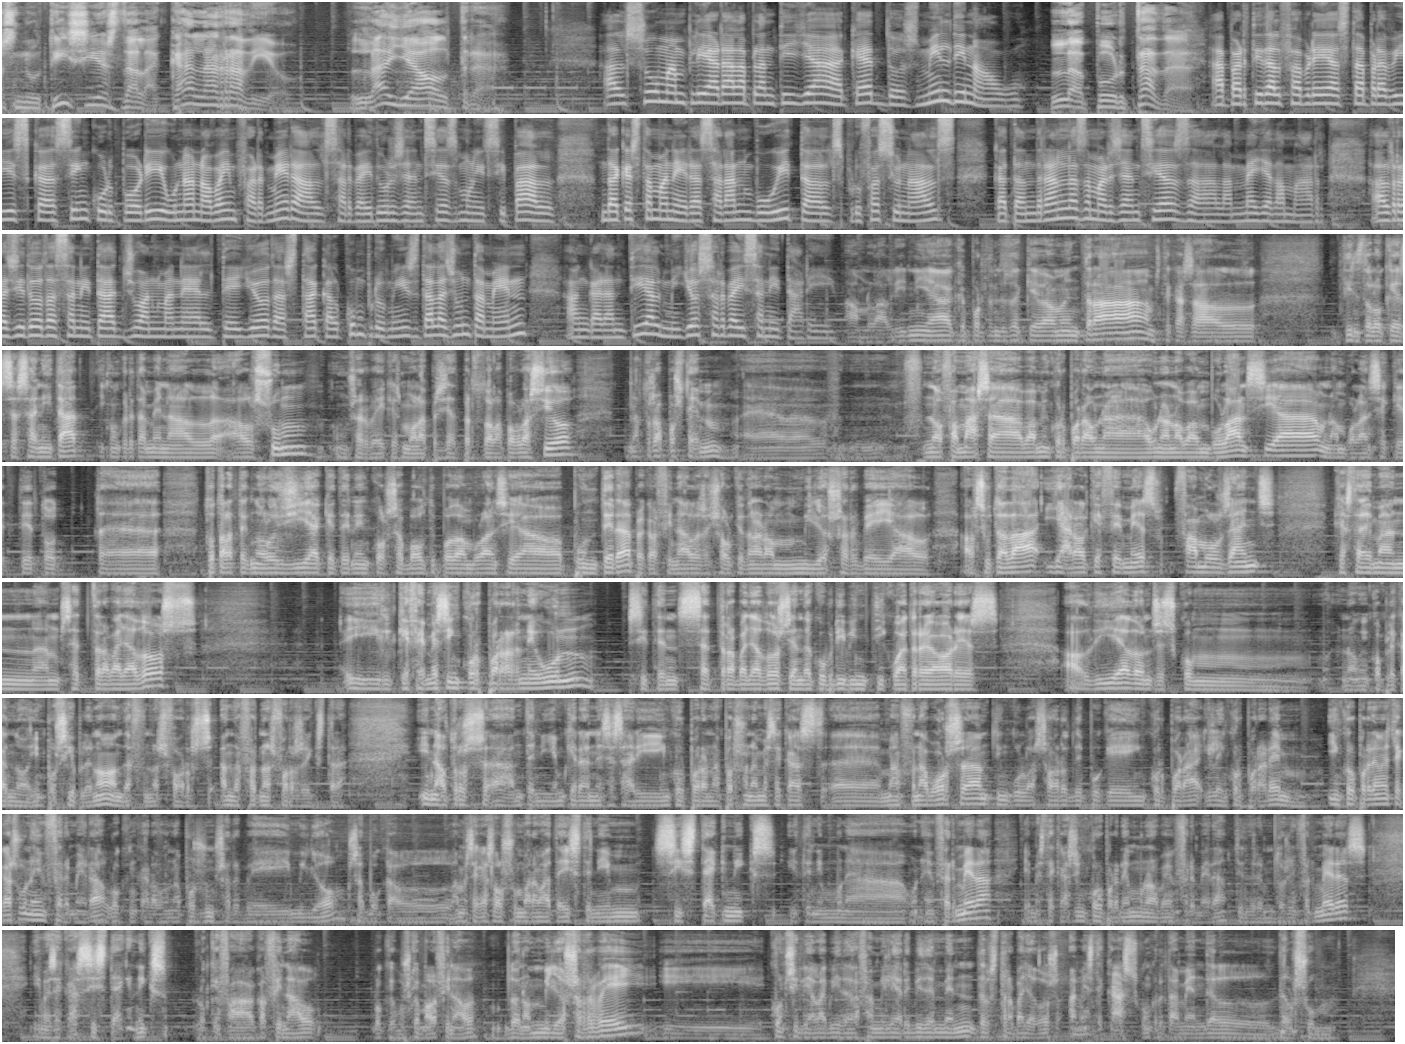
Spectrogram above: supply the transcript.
Les notícies de la Cala Ràdio. Laia Oltra. El SUM ampliarà la plantilla aquest 2019. La portada. A partir del febrer està previst que s'incorpori una nova infermera al Servei d'Urgències Municipal. D'aquesta manera seran vuit els professionals que atendran les emergències a l'Ametlla de Mar. El regidor de Sanitat, Joan Manel Tello, destaca el compromís de l'Ajuntament en garantir el millor servei sanitari. Amb la línia que portem des que vam entrar, en aquest cas el dins de lo que és la sanitat i concretament el, el SUM, un servei que és molt apreciat per tota la població, nosaltres apostem. Eh, no fa massa vam incorporar una, una nova ambulància, una ambulància que té tot, eh, tota la tecnologia que tenen qualsevol tipus d'ambulància puntera, perquè al final és això el que donarà un millor servei al, al ciutadà, i ara el que fem és, fa molts anys que estàvem en, amb set treballadors, i el que fem és incorporar-ne un. Si tens set treballadors i han de cobrir 24 hores al dia, doncs és com no, incomplicat no, impossible, no? han de fer un esforç, han de fer un esforç extra. I nosaltres eh, enteníem que era necessari incorporar una persona, en aquest cas eh, m'han fet una borsa, hem tingut la sort de poder incorporar i la incorporarem. Incorporarem en aquest cas una infermera, el que encara dona pues, un servei millor. Sabeu que el, en aquest cas al Sumar mateix tenim sis tècnics i tenim una, una infermera i en aquest cas incorporarem una nova infermera. Tindrem dos infermeres i en aquest cas sis tècnics, el que fa que al final el que busquem al final, donar un millor servei i conciliar la vida familiar, evidentment, dels treballadors, en aquest cas, concretament, del, del SUM.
